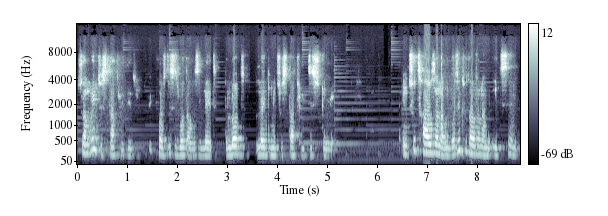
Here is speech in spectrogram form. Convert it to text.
So I'm going to start with this because this is what I was led. The Lord led me to start with this story. In 2000, was it 2018?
